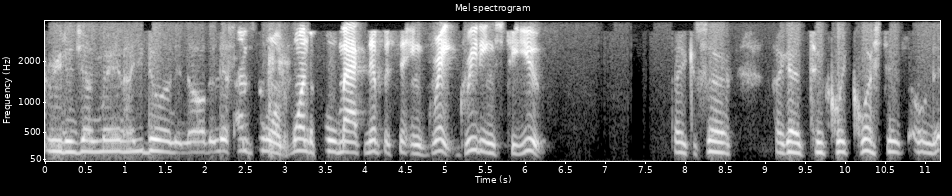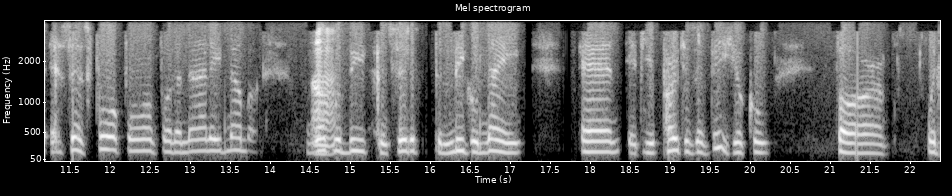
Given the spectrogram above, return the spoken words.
Greetings, young man. How you doing? And all the listeners. I'm doing wonderful, magnificent, and great. Greetings to you. Thank you, sir. I got two quick questions on the SS4 form for the 98 number. What Uh-huh. would be considered the legal name? And if you purchase a vehicle for within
